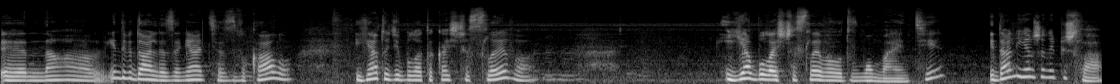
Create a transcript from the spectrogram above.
е, на індивідуальне заняття з вокалу. І я тоді була така щаслива. І я була щаслива от в моменті, і далі я вже не пішла.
